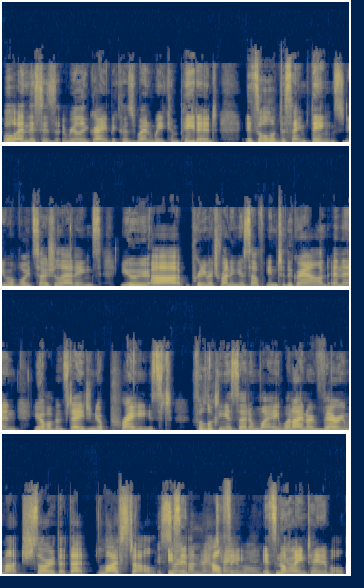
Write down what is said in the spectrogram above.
Well, and this is really great because when we competed, it's all of the same things. You avoid social outings. You are pretty much running yourself into the ground. And then you hop up on stage and you're praised for looking a certain way. When I know very much so that that lifestyle It's isn't healthy, it's not Yeah. maintainable.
